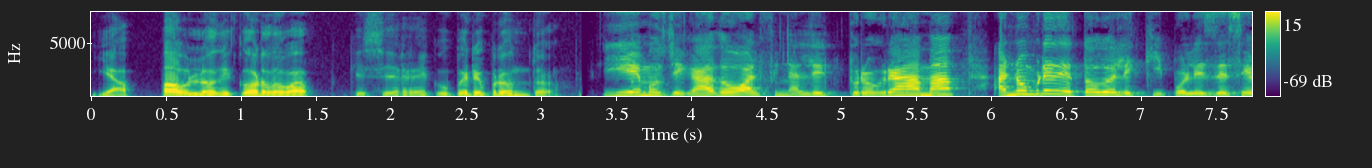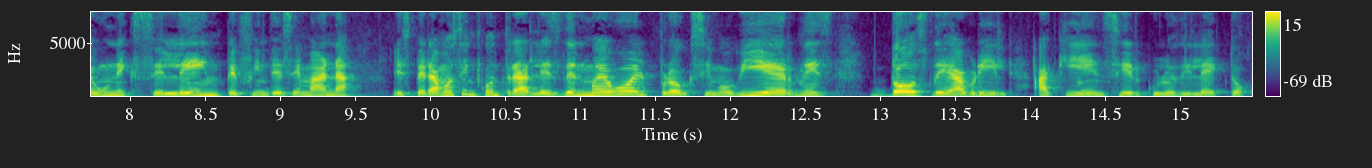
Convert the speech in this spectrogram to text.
y a Pablo de Córdoba que se recupere pronto. Y hemos llegado al final del programa. A nombre de todo el equipo les deseo un excelente fin de semana. Esperamos encontrarles de nuevo el próximo viernes 2 de abril aquí en Círculo Dilecto,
